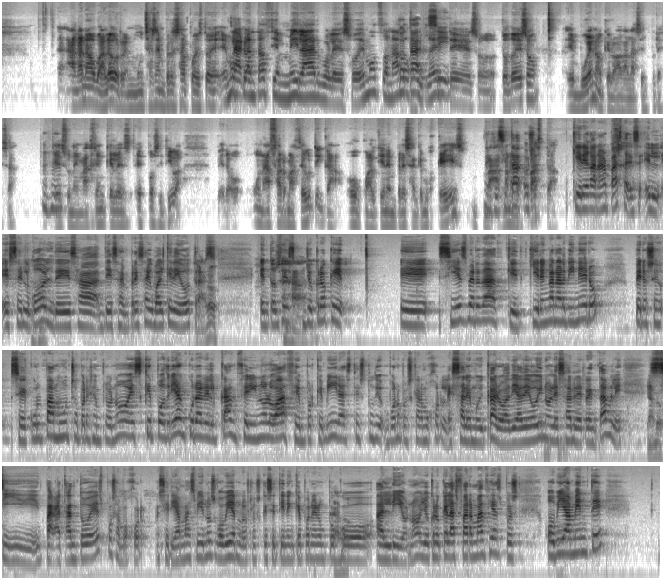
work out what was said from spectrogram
ha ganado valor en muchas empresas. Pues hemos plantado 100.000 árboles o hemos donado juguetes o todo eso. Es bueno que lo hagan las empresas, que es una imagen que les es positiva. Pero una farmacéutica o cualquier empresa que busquéis va a ganar pasta. quiere ganar pasta, es el, es el gol de esa, de esa empresa igual que de otras. Entonces, yo creo que eh, si es verdad que quieren ganar dinero, pero se, culpa mucho, por ejemplo, no, es que podrían curar el cáncer y no lo hacen porque mira, este estudio, bueno, pues que a lo mejor les sale muy caro, a día de hoy no les sale rentable. Si para tanto es, pues a lo mejor serían más bien los gobiernos los que se tienen que poner un poco al lío, ¿no? Yo creo que las farmacias, pues obviamente,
